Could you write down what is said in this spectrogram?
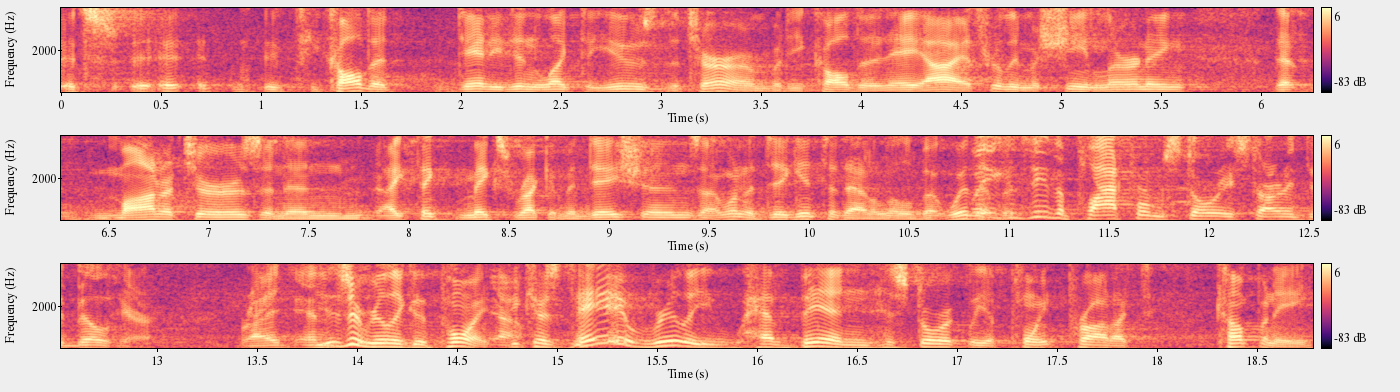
it's, it, it, it- he called it, Danny didn't like to use the term, but he called it an AI. It's really machine learning that monitors and then I think makes recommendations. I want to dig into that a little bit with Well, him. you can see the platform story starting to build here, right? And This is a really good point Yeah. because they really have been historically a point product company.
